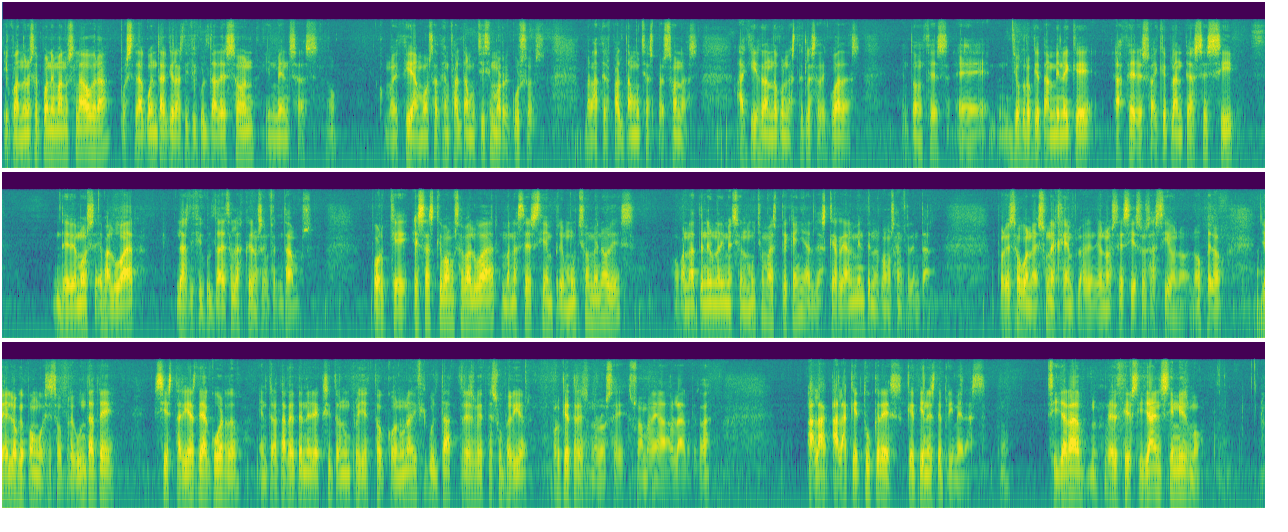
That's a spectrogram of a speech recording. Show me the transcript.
Y cuando uno se pone manos a la obra, pues se da cuenta que las dificultades son inmensas. Como decíamos, hacen falta muchísimos recursos, van a hacer falta muchas personas, hay que ir dando con las teclas adecuadas. Entonces, eh, yo creo que también hay que hacer eso, hay que plantearse si debemos evaluar las dificultades a las que nos enfrentamos. Porque esas que vamos a evaluar van a ser siempre mucho menores o van a tener una dimensión mucho más pequeña de las que realmente nos vamos a enfrentar. Por eso, bueno, es un ejemplo, yo no sé si eso es así o no, ¿no? pero yo ahí lo que pongo es eso, pregúntate si estarías de acuerdo en tratar de tener éxito en un proyecto con una dificultad tres veces superior, ¿por qué tres? No lo sé, es una manera de hablar, ¿verdad? A la, a la que tú crees que tienes de primeras. Si ya es decir, si ya en sí mismo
